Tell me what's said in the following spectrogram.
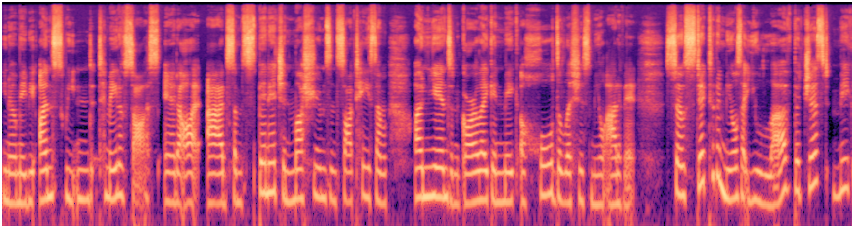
you know, maybe unsweetened tomato sauce and I'll add some spinach and mushrooms and saute some onions and garlic and make a whole delicious meal out of it. So stick to the meals that you love, but just make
